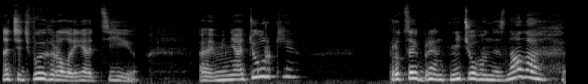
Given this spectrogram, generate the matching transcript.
Значить, виграла я ці е, мініатюрки. Про цей бренд нічого не знала, е,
